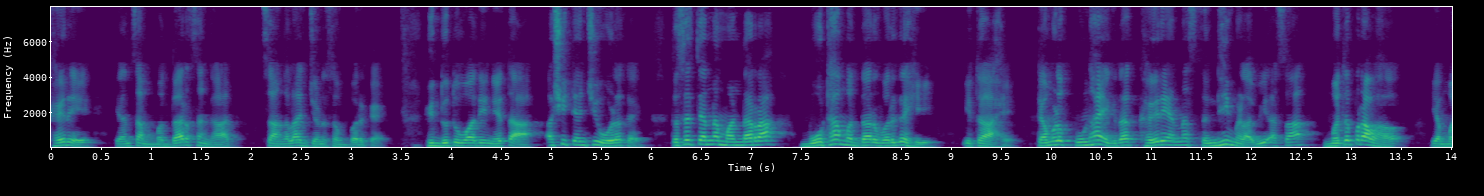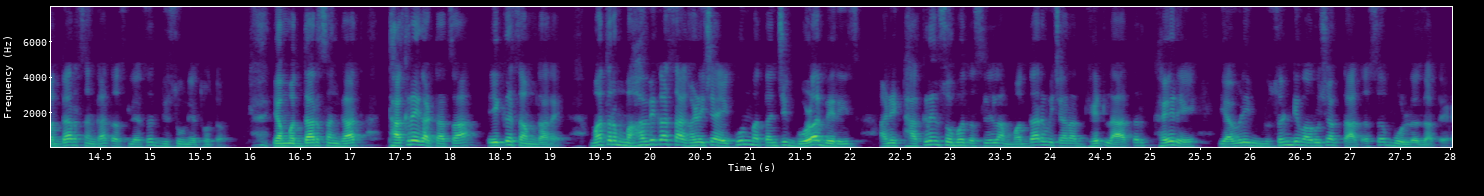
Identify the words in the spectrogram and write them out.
खैरे यांचा मतदारसंघात चांगला जनसंपर्क आहे. हिंदुत्ववादी नेता अशी त्यांची ओळख आहे. तसंच त्यांना मांडणारा मोठा मतदार वर्गही इथं आहे. त्यामुळे पुन्हा एकदा खैरे यांना संधी मिळावी असा मतप्रवाह या मतदारसंघात असल्याचं दिसून येत होतं. या मतदारसंघात ठाकरे गटाचा एकच आमदार आहे. मात्र महाविकास आघाडीच्या एकूण मतांची गोळाबेरीज आणि ठाकरेंसोबत असलेला मतदार विचारात घेतला तर खैरे यावेळी मुसंडी मारू शकतात असं बोललं जाते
